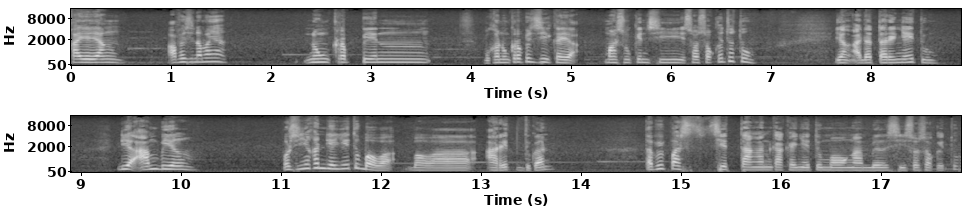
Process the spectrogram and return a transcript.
Kayak yang apa sih namanya? Nungkrepin bukan nungkrepin sih kayak masukin si sosok itu tuh. Yang ada taringnya itu. Dia ambil. Posisinya kan dia itu bawa bawa arit itu kan. Tapi pas si tangan kakeknya itu mau ngambil si sosok itu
